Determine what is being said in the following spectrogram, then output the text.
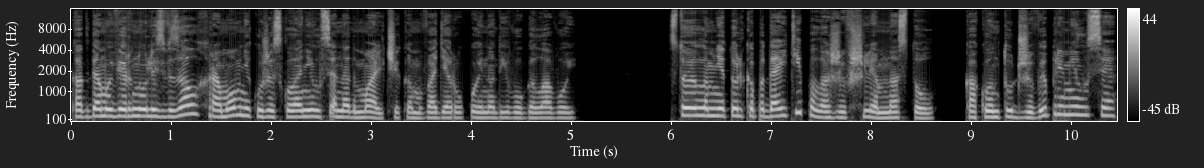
Когда мы вернулись в зал, храмовник уже склонился над мальчиком, водя рукой над его головой. Стоило мне только подойти, положив шлем на стол, как он тут же выпрямился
